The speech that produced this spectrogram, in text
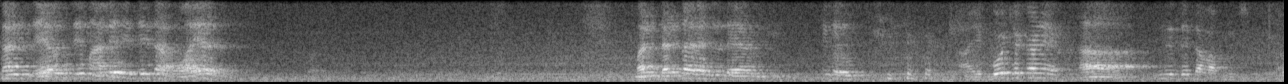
કારણ કે દયાળુ તે માટે નિર્દયતા હોય જ. માટે ડરતા રહેજો દયાળુ શું કહ્યું હા, એ કોઈ ઠેકાણે હા. નિર્દેશતા વાપર્યું છે. તો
